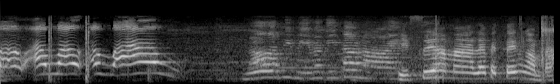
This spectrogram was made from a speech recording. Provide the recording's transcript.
เอาวเอาเอาเอาเอาเอาพี่หมีมากินข้าวหน่อยผีเสื้อมาแล้วไปเต้นก่อนปะ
